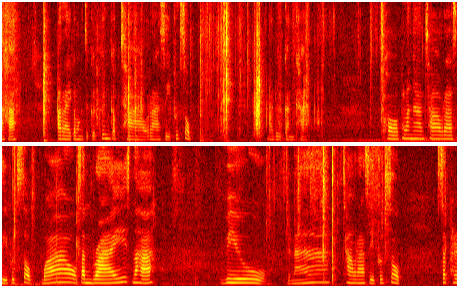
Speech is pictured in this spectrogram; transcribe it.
นะคะ อะไรกำลังจะเกิดขึ้นกับชาวราศีพฤษภ มาดูกันค่ะ ขอพลังงานชาวราศีพฤษภ ว้าว sunrise นะคะ วิว เดี๋ยวนะ ชาวราศีพฤษภสเปร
